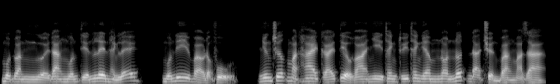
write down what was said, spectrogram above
một đoàn người đang muốn tiến lên hành lễ, muốn đi vào đậu phủ, nhưng trước mặt hai cái tiểu hoa nhi thanh thúy thanh âm non nớt đã chuyển vang mà ra.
